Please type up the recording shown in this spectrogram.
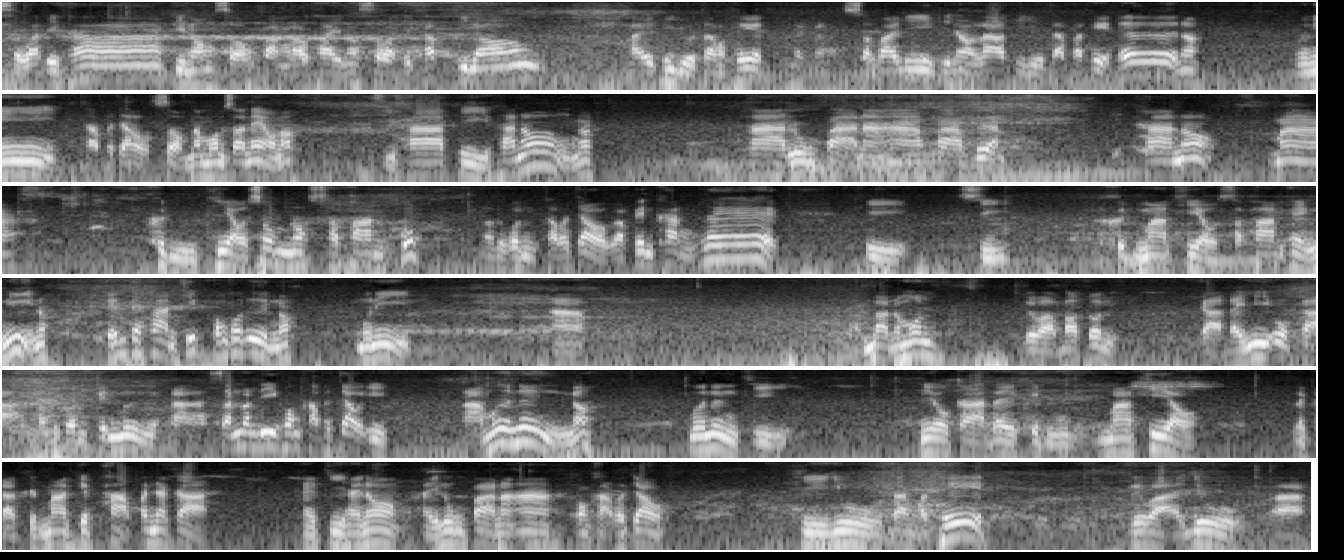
สวัสดีครับพี่น้องสองฝั่งลาไทยเนาะสวัสดีครับ พี่น้องไทยที่อยู่ต่างประเทศนะครับสบายดีพี่น้องลาวที่อยู่ต่างประเทศเด้อเนาะวันนี้ข้าพเจ้าสองน้ำมนต์ซาแนลเนาะสีพาพี่พาน้องเนาะพาลุงป้านาอาพาเพื่อนพาน้องมาขึ้นเที่ยวส้มเนาะสะพานพุทธเนาทุกคนข้าพเจ้าก็เป็นครั้งแรกที่สีขึ้นมาเที่ยวสะพานแห่งนี้เนาะเห็นแต่ผ่านคลิปของคนอื่นเนาะมื้อนี้ อ่าบ่าวน้ำมนต์หรือว่าบ่าวต้นก็ได้มีโอกาสทุกคนเป็นมืออ่าสันวันดีของข้าพเจ้าอีก อ่ามือหนึ่งเนาะมือหนึ่งที่มีโอกาสได้ขึ้นมาเที่ยว แล้วก็ขึ้นมาเก็บภาพบรรยากาศ ให้พี่ให้น้องให้ลุงป้านาอาของข้าพเจ้า ที่อยู่ต่างประเทศ หรือว่าอยู่อ่า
